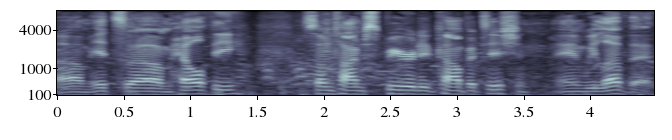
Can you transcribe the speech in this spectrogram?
Um, it's um, healthy, sometimes spirited competition, and we love that.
